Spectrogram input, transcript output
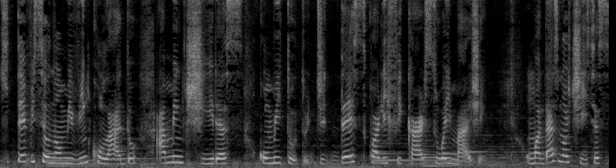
que teve seu nome vinculado a mentiras com o intuito de desqualificar sua imagem. Uma das notícias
